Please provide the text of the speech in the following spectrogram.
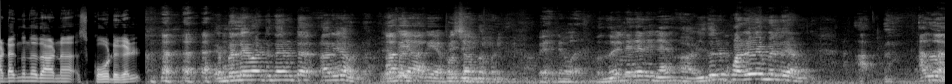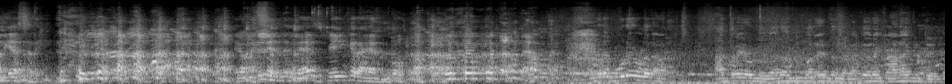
അടങ്ങുന്നതാണ് സ്കോഡുകൾ. എം എൽ എ ആയിട്ട് നേരിട്ട് അറിയാമല്ലോ. പ്രശാന്ത ഒന്നുമില്ല കാര്യം ഞാൻ ആ ഇതൊരു പഴയ എം എൽ എ ആണ്. അതും അറിയാം സാറേ എം എൽ എ സ്പീക്കറായിരുന്നു നമ്മുടെ കൂടെ ഉള്ളവരാണ്. അത്രയേ ഉള്ളൂ. വേറെ ഒന്നും പറയണ്ടല്ലോ മറ്റവരെ കാണാൻ കിട്ടില്ല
